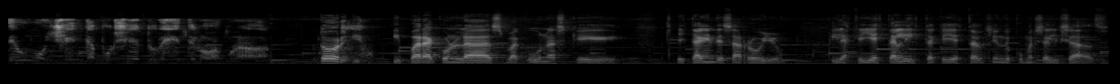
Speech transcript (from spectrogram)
de un 80% de gente no vacunada. Doctor, y, para con las vacunas que están en desarrollo y las que ya están listas, que ya están siendo comercializadas,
